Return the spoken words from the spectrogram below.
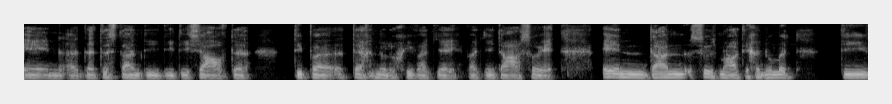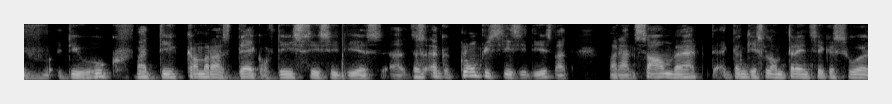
en uh, dit is dan die die dieselfde tipe tegnologie wat jy wat jy daarso het. En dan soos Mati genoem het die die hoek wat die kameras dek of die CCD's uh, dis 'n klompie CCD's wat wat dan saamwerk. Ek dink jy sal omtrent seker so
